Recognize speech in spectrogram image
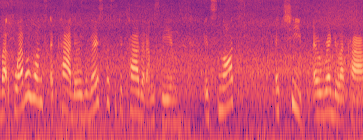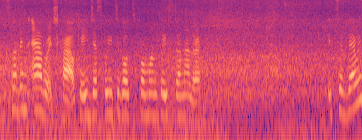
But whoever wants a car, there is a very specific car that I'm seeing. It's not a cheap, a regular car. It's not an average car, okay, just for you to go to, from one place to another it's a very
